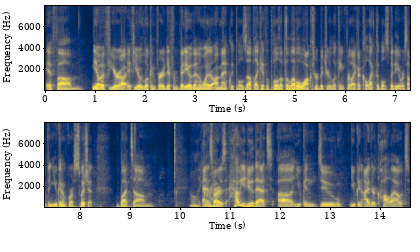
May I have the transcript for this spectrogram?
if um you know if you're uh, if you're looking for a different video than the one that automatically pulls up like if it pulls up the level walkthrough but you're looking for like a collectibles video or something you can of course switch it but um Holy and as far as how you do that uh you can do you can either call out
